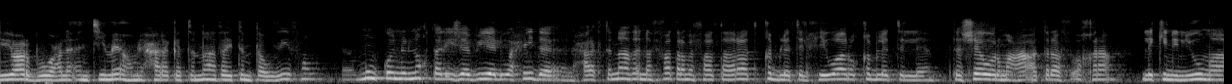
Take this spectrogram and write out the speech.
يعربوا على انتمائهم لحركة النهضة يتم توظيفهم. ممكن النقطة الإيجابية الوحيدة لحركة النهضة أن في فترة من الفترات قبلت الحوار وقبلت التشاور مع أطراف أخرى لكن اليوم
